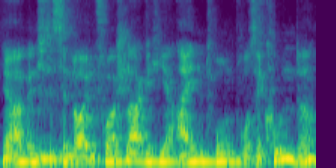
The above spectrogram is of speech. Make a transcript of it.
Ja, wenn ich das den Leuten vorschlage, hier einen Ton pro Sekunde,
